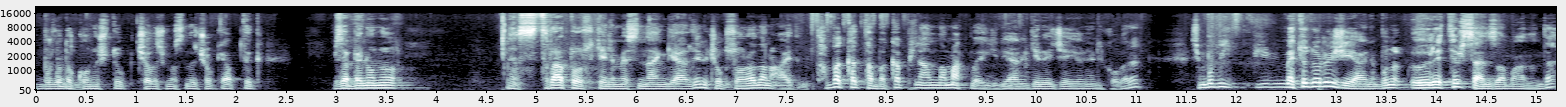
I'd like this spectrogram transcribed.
burada da konuştuk, çalışmasında çok yaptık. Mesela ben onu yani stratos kelimesinden geldiğini çok sonradan aydım. Tabaka tabaka planlamakla ilgili yani geleceğe yönelik olarak. Şimdi bu bir, bir metodoloji yani. Bunu öğretirsen zamanında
